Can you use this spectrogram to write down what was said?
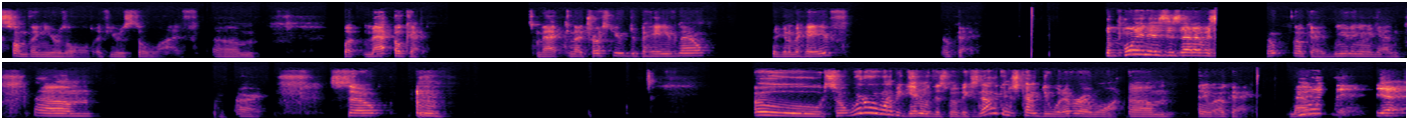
something years old if he was still alive. Um, but Matt, okay, Matt, can I trust you to behave now? You're gonna behave. Okay. The point is, is that I was. Oh, okay, muting him again. Um, all right. So. oh, so where do I want to begin with this movie? Because now I can just kind of do whatever I want. Um. Anyway, okay. Matt, yeah,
